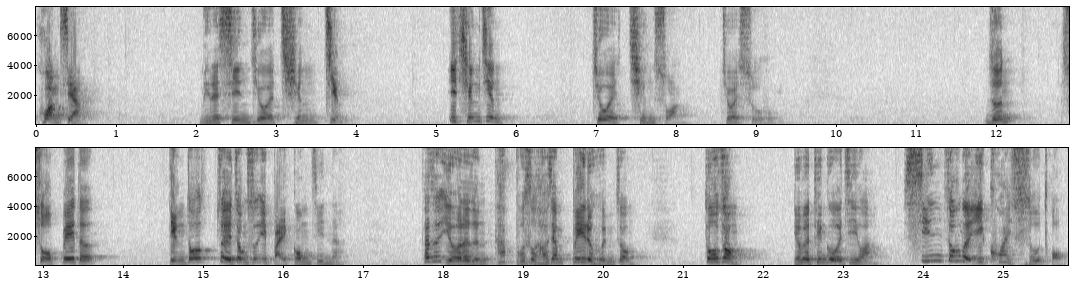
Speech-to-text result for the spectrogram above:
放下，你的心就会清净，一清净就会清爽，就会舒服。人所背的顶多最重是一百公斤呐，但是有的人他不是，好像背的很重，多重？有没有听过一句话？心中的一块石头，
